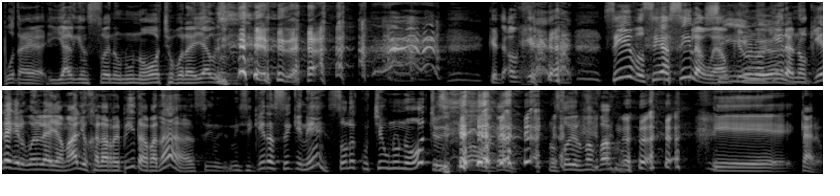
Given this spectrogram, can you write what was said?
puta, y alguien suena un 1-8 por allá, uno... Que- aunque- sí, pues sí, así la weá. Sí, aunque uno no quiera, no quiera que el weón le vaya mal y ojalá repita, para nada. Si- ni siquiera sé quién es, solo escuché un 1-8 y dije, oh, bacán, no soy el más bajo. Eh, claro.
